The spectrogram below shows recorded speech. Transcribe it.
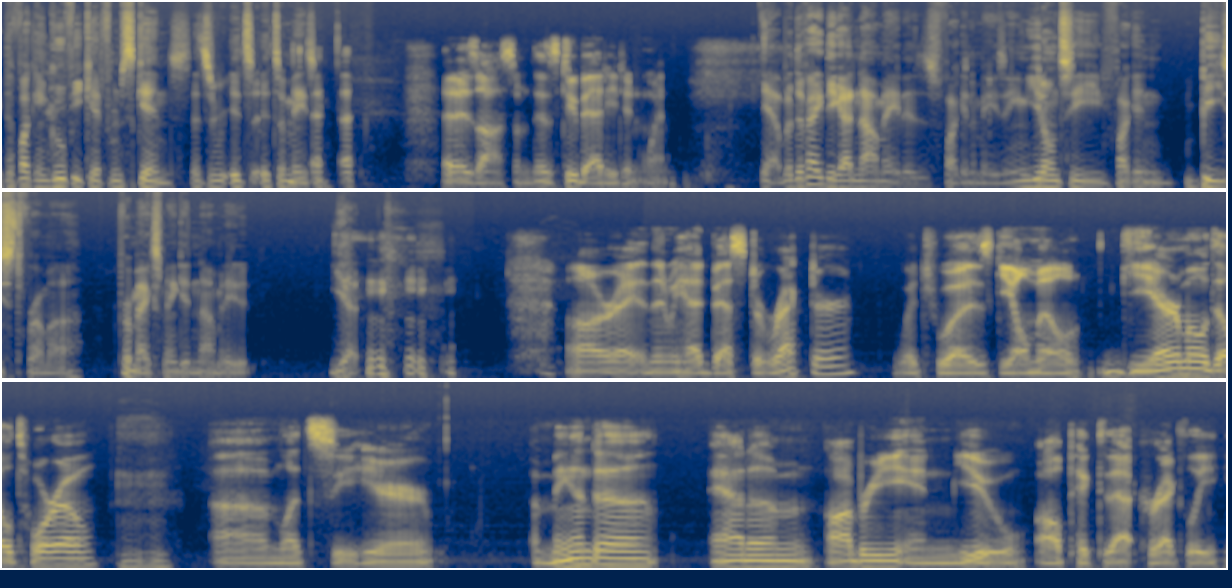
like the fucking goofy kid from Skins. It's it's it's amazing. that is awesome. It's too bad he didn't win. yeah, but the fact that he got nominated is fucking amazing. You don't see fucking Beast from uh from X Men getting nominated yet. All right, and then we had best director, which was Guillermo Guillermo del Toro. Um, let's see here, Amanda, Adam, Aubrey, and you all picked that correctly.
